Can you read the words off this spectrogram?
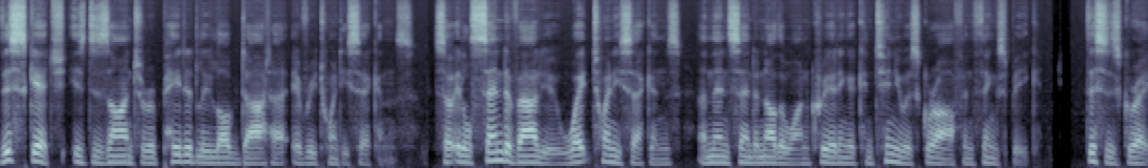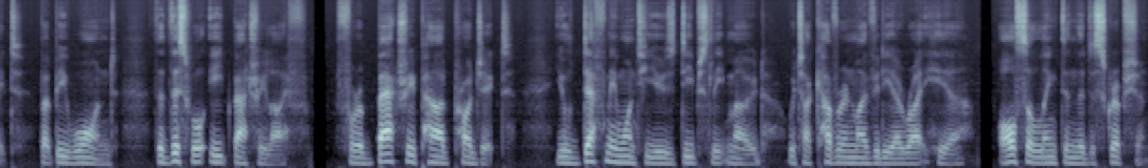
This sketch is designed to repeatedly log data every 20 seconds. So it'll send a value, wait 20 seconds, and then send another one, creating a continuous graph in ThingSpeak. This is great, but be warned that this will eat battery life. For a battery-powered project, you'll definitely want to use deep sleep mode, which I cover in my video right here, also linked in the description.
